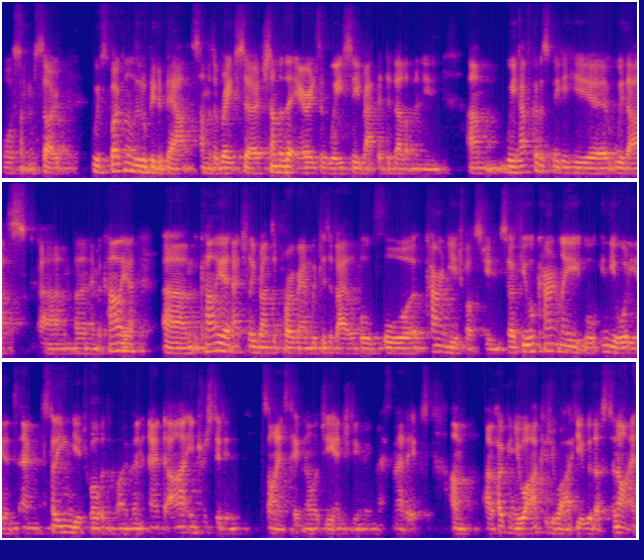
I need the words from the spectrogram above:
Awesome. So we've spoken a little bit about some of the research, some of the areas that we see rapid development in. Um, we have got a speaker here with us um, by the name of Kalia. Um, Kalia actually runs a program which is available for current Year 12 students. So if you're currently well, in the audience and studying Year 12 at the moment and are interested in science, technology, engineering, mathematics, um, I'm hoping you are because you are here with us tonight.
